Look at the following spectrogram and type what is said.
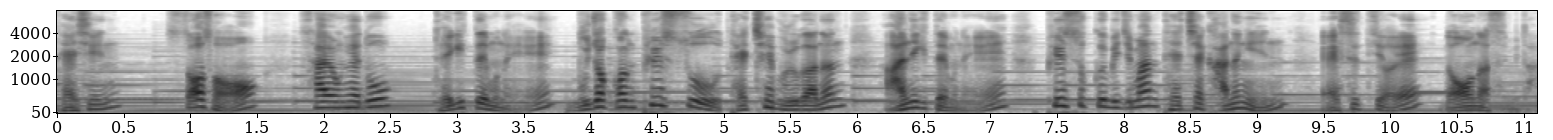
대신 써서 사용해도 되기 때문에 무조건 필수 대체 불가는 아니기 때문에 필수급이지만 대체 가능인 S티어에 넣어놨습니다.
